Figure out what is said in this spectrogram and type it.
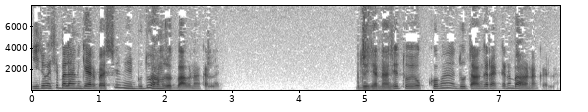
ඊට පස්සේ බලන්න ගියාට පස්සේ මේ බුදුහමරොත් භාවනා කරලා. බුදුජානසෙත් ඔය ඔක්කොම දුතාංග රැගෙන භාවනා කරලා.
